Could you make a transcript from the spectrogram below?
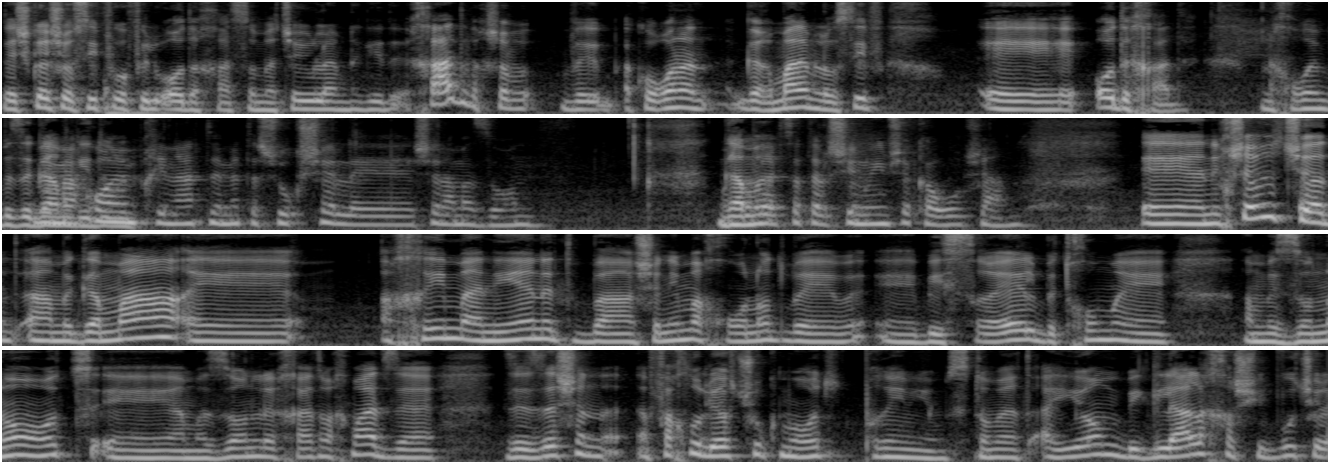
ויש כאלה שהוסיפו אפילו עוד אחת, זאת אומרת שהיו להם נגיד אחד, ועכשיו, והקורונה גרמה להם להוסיף אה, עוד אחד. אנחנו רואים בזה גם גידול. ומה קורה מבחינת באמת השוק של, אה, של המזון? גם... קצת על שינויים שקרו שם. אה, אני חושבת שהמגמה אה, הכי מעניינת בשנים האחרונות ב- אה, בישראל, בתחום המזונות, המזון לחיית מחמד, זה, זה זה שהפכנו להיות שוק מאוד פרימיום. זאת אומרת, היום, בגלל החשיבות של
